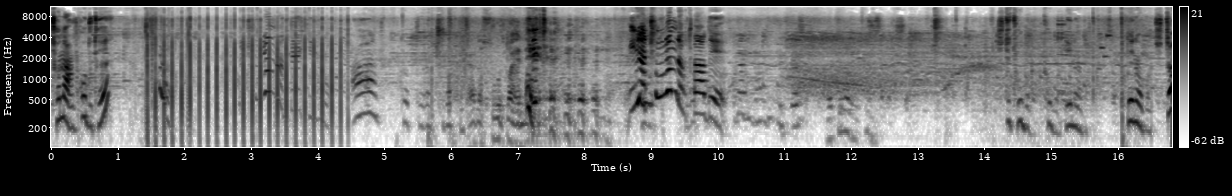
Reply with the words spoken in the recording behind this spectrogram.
전화 안 꺼도 돼? 충전도 돼 계속 아, 저 지금 죽었다. 야, 너 수고 또 했네. 이제 충전도 돼야 돼 진짜 줘봐, 줘봐, 내놔봐. 내놔봐, 진짜?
